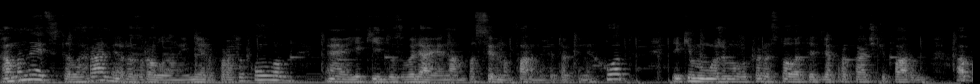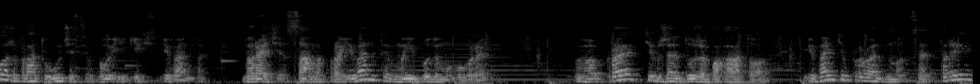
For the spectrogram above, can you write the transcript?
Гаманець в Телеграмі розроблений NIR протоколом, е, який дозволяє нам пасивно фармити токени HOT, які ми можемо використовувати для прокачки фарму, або ж брати участь в якихось івентах. До речі, саме про івенти ми і будемо говорити. В проєкті вже дуже багато івентів проведено, це три,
